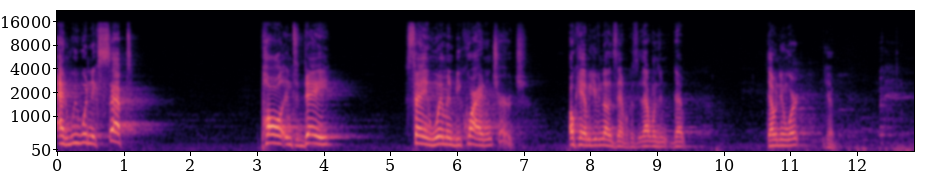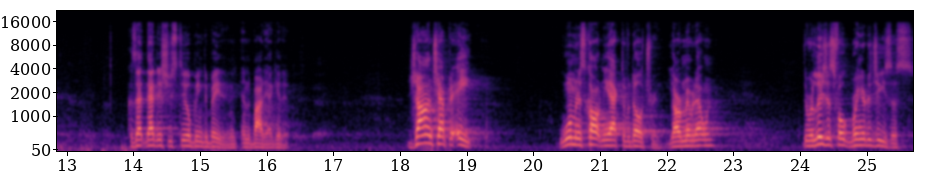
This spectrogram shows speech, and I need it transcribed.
and we wouldn't accept Paul in today saying women be quiet in church. Okay, let me give you another example because that one didn't that, that one didn't work. Yeah. Because that, that issue is still being debated in, in the body. I get it. John chapter 8, woman is caught in the act of adultery. Y'all remember that one? The religious folk bring her to Jesus.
